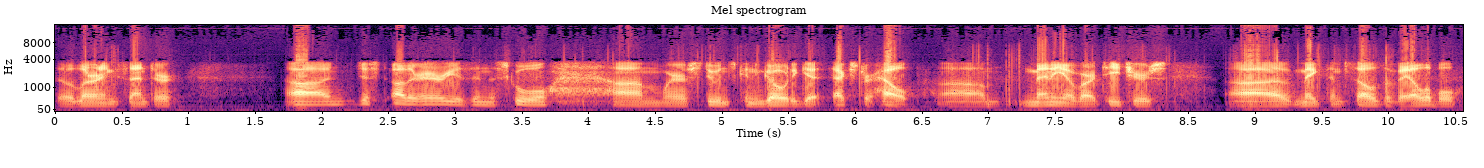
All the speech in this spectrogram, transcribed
the Learning Center, just other areas in the school um, where students can go to get extra help. Um, many of our teachers uh, make themselves available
